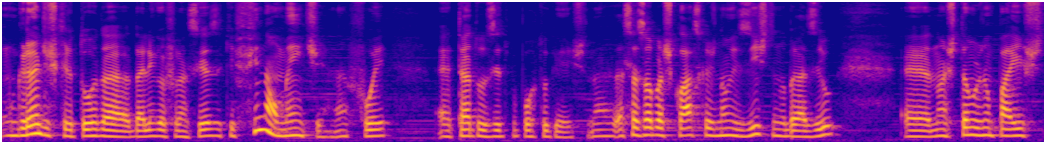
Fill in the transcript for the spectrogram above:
um grande escritor da, da língua francesa que finalmente né, foi é, traduzido para o português. Né? Essas obras clássicas não existem no Brasil. É, nós estamos num país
